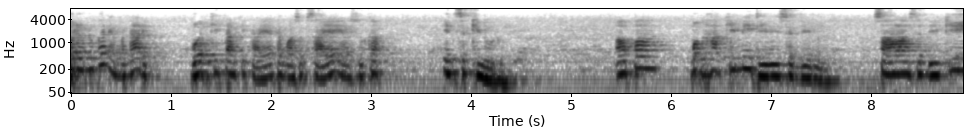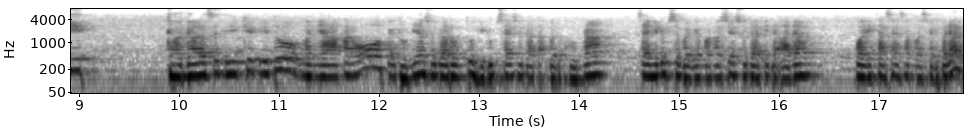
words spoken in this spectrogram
perenungan yang menarik buat kita kita ya termasuk saya yang suka insecure. Apa? Menghakimi diri sendiri. Salah sedikit gagal sedikit itu menyalahkan oh kayak dunia sudah runtuh hidup saya sudah tak berguna saya hidup sebagai manusia sudah tidak ada kualitasnya sama sekali. Padahal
